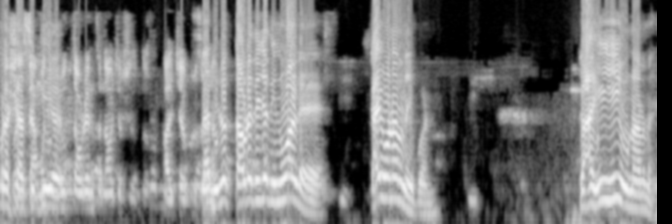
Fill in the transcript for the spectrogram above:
प्रशासकीय विनोद तावडेंचं नाव चर्चेत होतं कालच्या त्या प्रकरणात विनोद तावडे त्याच्यात इन्वॉल्ड आहे. काही होणार नाही पण. काहीही होणार नाही.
